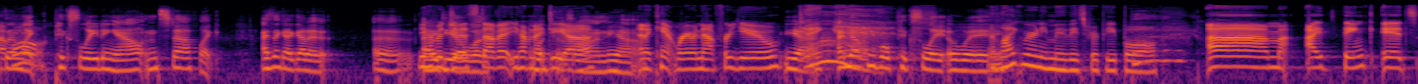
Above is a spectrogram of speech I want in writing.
of them well- like pixelating out and stuff. Like, I think I got a. a You have a idea gist what- of it. You have an idea, Yeah. and I can't ruin that for you. yeah. Dang I know it. people pixelate away. I like ruining movies for people. Um, I think it's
